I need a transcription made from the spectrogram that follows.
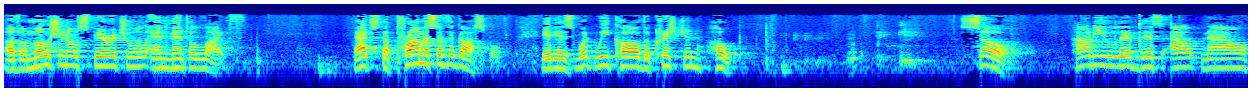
of emotional, spiritual, and mental life. That's the promise of the gospel. It is what we call the Christian hope. So, how do you live this out now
